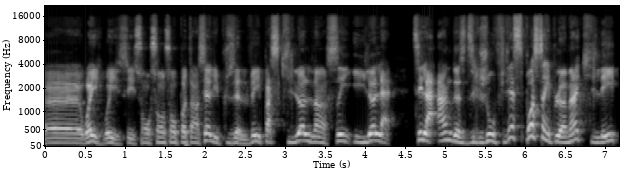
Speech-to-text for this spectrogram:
euh, oui, oui, son, son, potentiel est plus élevé parce qu'il a le lancé. Il a la, la hangue de se diriger au filet. C'est pas simplement qu'il est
